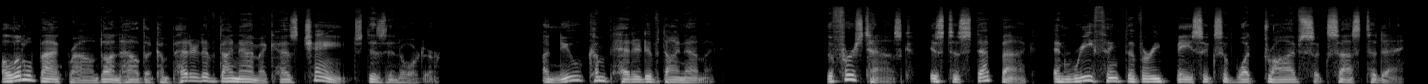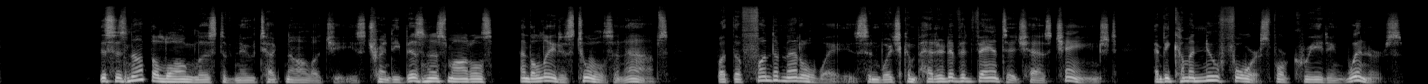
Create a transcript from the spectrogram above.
a little background on how the competitive dynamic has changed is in order. A new competitive dynamic. The first task is to step back and rethink the very basics of what drives success today. This is not the long list of new technologies, trendy business models, and the latest tools and apps, but the fundamental ways in which competitive advantage has changed and become a new force for creating winners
